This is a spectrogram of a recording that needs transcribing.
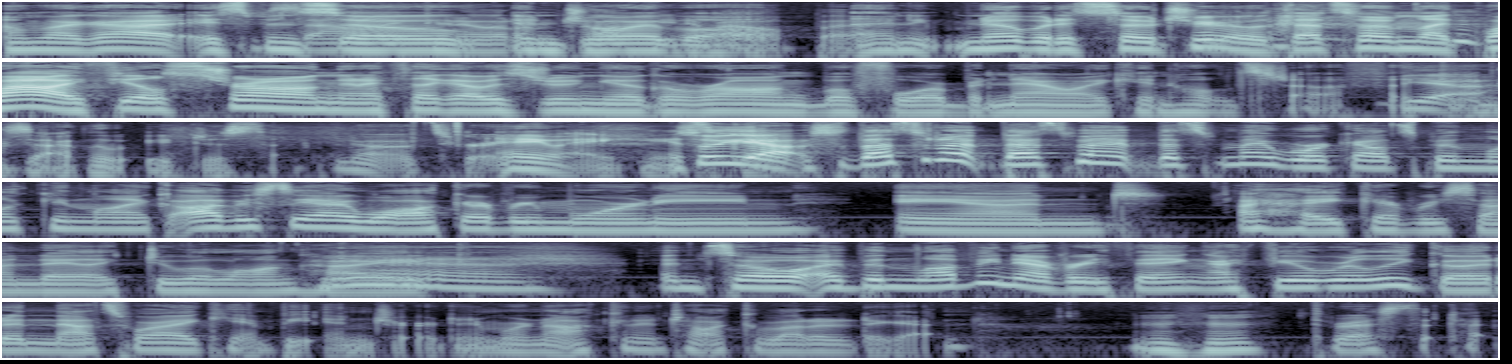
Oh my god, it's been Sound like I know so what I'm talking enjoyable. about, but- And- no, but it's so true. That's why I'm like, wow, I feel strong, and I feel like I was doing yoga wrong before, but now I can hold stuff. Like Yeah. exactly what you just said. No, it's great. Anyway, it's so yeah, so that's what I, that's my that's what my workout's been looking like. Obviously, I walk every morning and I hike every Sunday, like do a long hike. Yeah. And so I've been loving everything. I feel really good, and that's why I can't be injured. And we're not going to talk about it again Mm-hmm. the rest of the time.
